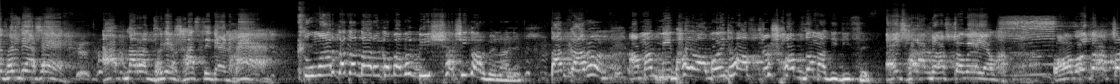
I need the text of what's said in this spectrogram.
রাইফেল নিয়ে আসে। আপনারা ধরে শাস্তি দেন হ্যাঁ। তোমার কথা দারোগা বাবু বিশ্বাসই করবে না তার কারণ আমার মিভাই অবৈধ অস্ত্র সব জমা দিয়ে দিছে। এই শালা নষ্ট হয়ে লোক অবৈধ অস্ত্র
